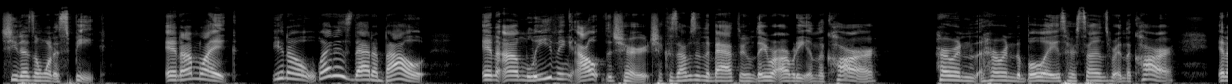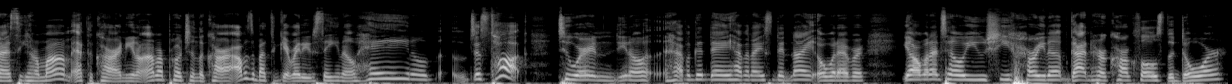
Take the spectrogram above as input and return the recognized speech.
she doesn't want to speak. And I'm like, you know, what is that about? And I'm leaving out the church because I was in the bathroom. They were already in the car. Her and her and the boys, her sons were in the car, and I see her mom at the car. And you know, I'm approaching the car. I was about to get ready to say, you know, hey, you know, just talk to her and you know, have a good day, have a nice good night, or whatever. Y'all, when I tell you, she hurried up, got in her car, closed the door,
